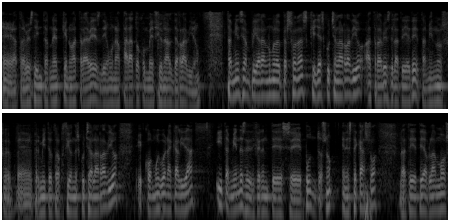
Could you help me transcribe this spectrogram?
eh, a través de Internet que no a través de un aparato convencional de radio. También se ampliará el número de personas que ya escuchan la radio a través de la TDT. También nos eh, permite otra opción de escuchar la radio eh, con muy buena calidad y también desde diferentes puntos. ¿no? En este caso, la TDT hablamos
